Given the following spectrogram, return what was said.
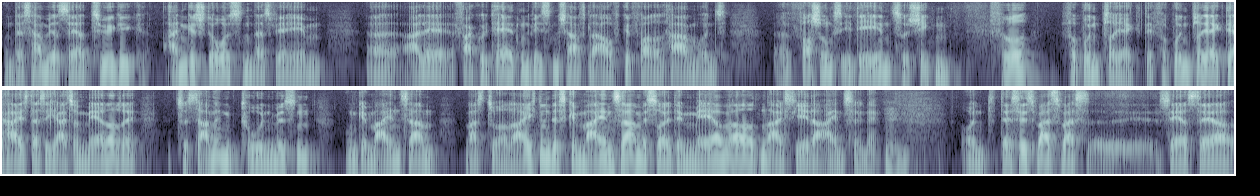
und das haben wir sehr zügig angestoßen, dass wir eben äh, alle Fakultäten, Wissenschaftler aufgefordert haben, uns äh, Forschungsideen zu schicken für Verbundprojekte. Verbundprojekte heißt, dass sich also mehrere zusammentun müssen, um gemeinsam was zu erreichen. Und das Gemeinsame sollte mehr werden als jeder Einzelne. Mhm. Und das ist was, was äh, sehr, sehr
